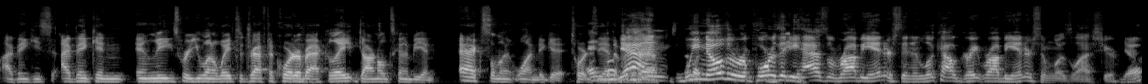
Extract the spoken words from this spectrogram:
I think he's. I think in in leagues where you want to wait to draft a quarterback late, Darnold's going to be an excellent one to get towards And the end of look- the yeah, and we know the rapport that he has with Robbie Anderson, and look how great Robbie Anderson was last year. Yep.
